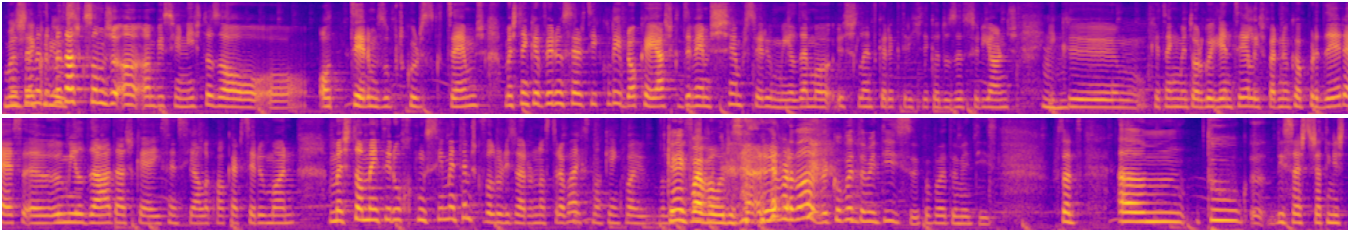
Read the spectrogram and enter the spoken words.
mas, é mas, curioso. mas acho que somos ah, ambicionistas ao, ao, ao termos o percurso que temos, mas tem que haver um certo equilíbrio. Ok, acho que devemos sempre ser humildes, é uma excelente característica dos açorianos Uhum. e que, que eu tenho muito orgulho em ter e espero nunca perder. Essa a humildade acho que é essencial a qualquer ser humano, mas também ter o reconhecimento, temos que valorizar o nosso trabalho, senão quem é que vai valorizar? Quem é que vai valorizar? É verdade, é completamente isso, é completamente isso. Portanto, hum, tu uh, disseste que já tinhas de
